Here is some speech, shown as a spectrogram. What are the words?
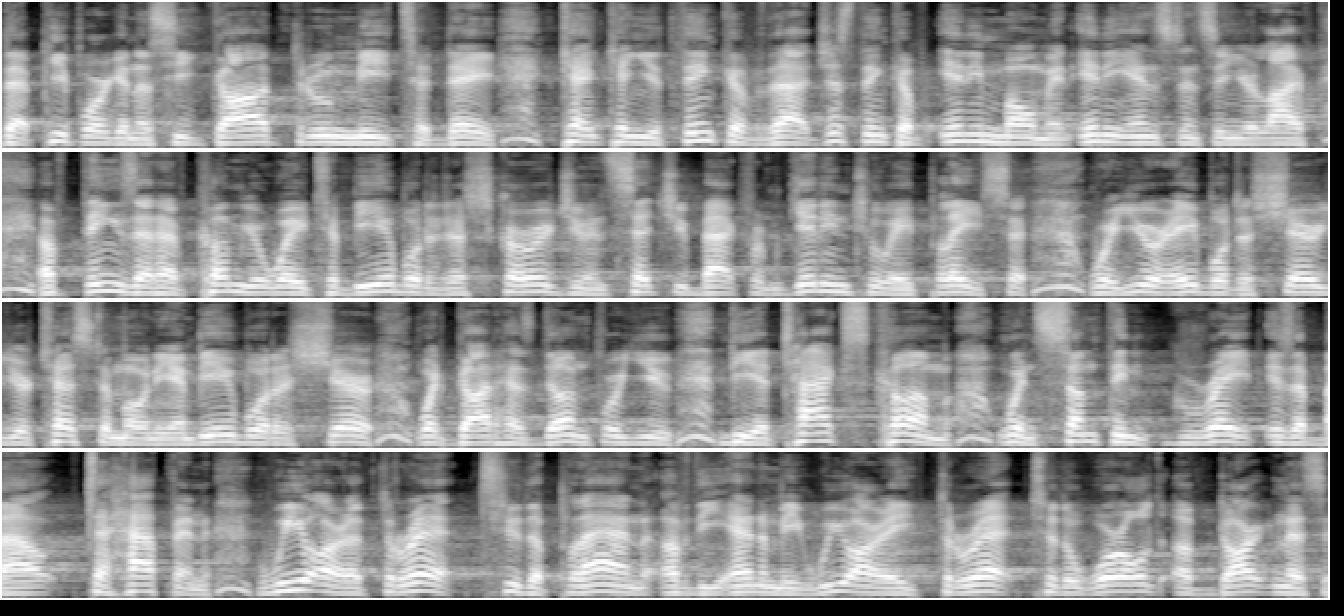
that people are going to see God through me today. Can, can you think of that? Just think of any moment, any instance in your life of things that have come your way to be able to discourage you and set you back from getting to a place where you are able to share your testimony and be able to share what God has done for you. The attacks come when something great is about to happen. We are a threat to the plan of the enemy, we are a threat to the world of darkness.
